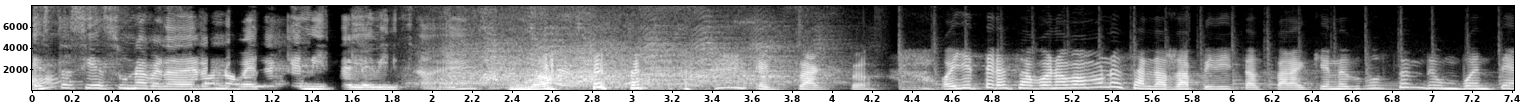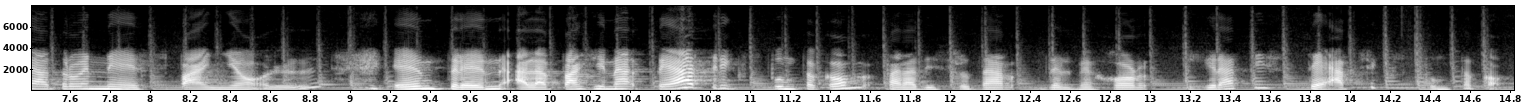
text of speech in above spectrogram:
Esta sí es una verdadera novela que ni televisa, ¿eh? No, exacto. Oye, Teresa, bueno, vámonos a las rapiditas. Para quienes gusten de un buen teatro en español, entren a la página teatrix.com para disfrutar del mejor y gratis teatrix.com.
